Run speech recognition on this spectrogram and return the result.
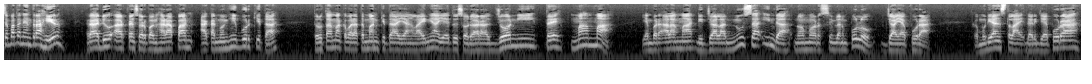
Kesempatan yang terakhir, Radio Advent Suara Pengharapan akan menghibur kita, terutama kepada teman kita yang lainnya, yaitu Saudara Joni Teh Mama, yang beralamat di Jalan Nusa Indah nomor 90 Jayapura. Kemudian setelah dari Jayapura,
